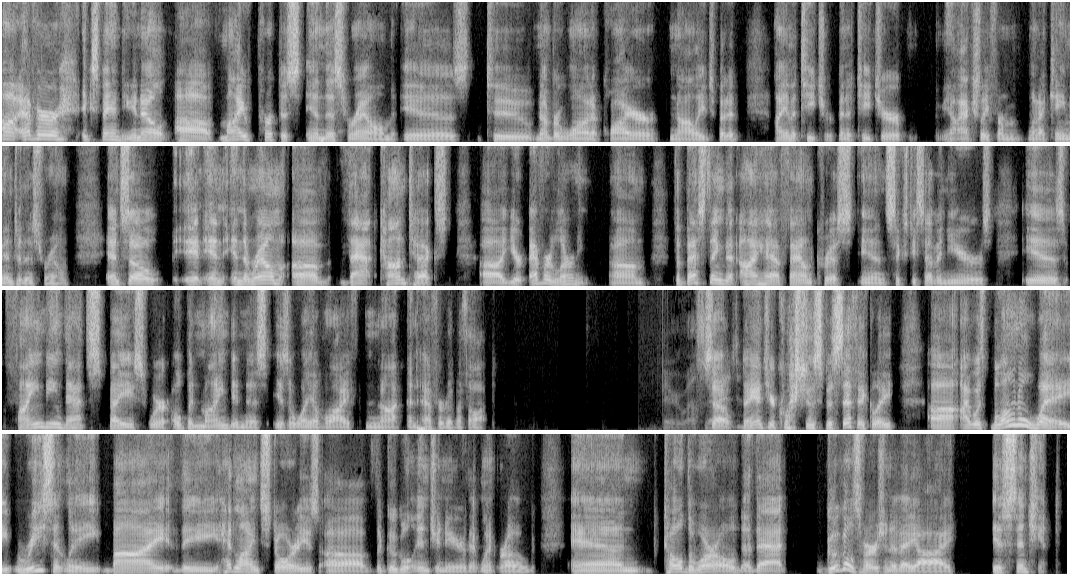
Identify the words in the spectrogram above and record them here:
Uh, ever expanding. You know, uh, my purpose in this realm is to number one acquire knowledge, but it, I am a teacher. Been a teacher, you know, actually from when I came into this realm, and so in in, in the realm of that context, uh, you're ever learning. Um, the best thing that I have found, Chris, in 67 years is finding that space where open mindedness is a way of life, not an effort of a thought. Very well said. So, to answer your question specifically, uh, I was blown away recently by the headline stories of the Google engineer that went rogue and told the world that Google's version of AI is sentient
